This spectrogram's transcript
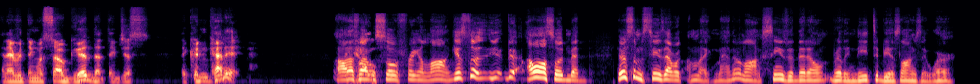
and everything was so good that they just they couldn't cut it. Oh, that's why it was so freaking long. Yes, so I'll also admit there's some scenes that were. I'm like, man, they're long scenes, but they don't really need to be as long as they were.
